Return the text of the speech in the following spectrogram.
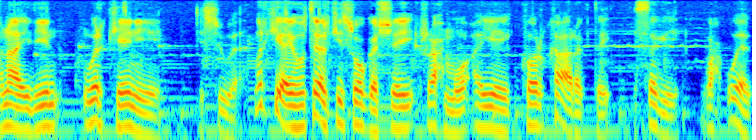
anaa idiin warkeeniye isuga. Markii ay hoteelkii soo gashay raxmo ayay kor ka aragtay isagii wax u eg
